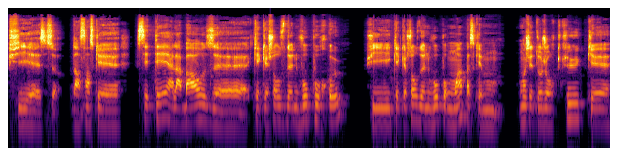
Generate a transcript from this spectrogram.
Puis, c'est ça. Dans le sens que c'était à la base quelque chose de nouveau pour eux, puis quelque chose de nouveau pour moi, parce que moi, j'ai toujours cru que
